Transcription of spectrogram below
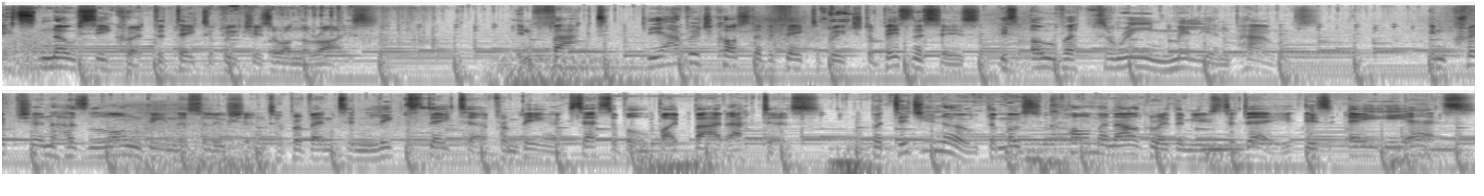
It's no secret that data breaches are on the rise. In fact, the average cost of a data breach to businesses is over £3 million. Encryption has long been the solution to preventing leaked data from being accessible by bad actors. But did you know the most common algorithm used today is AES,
